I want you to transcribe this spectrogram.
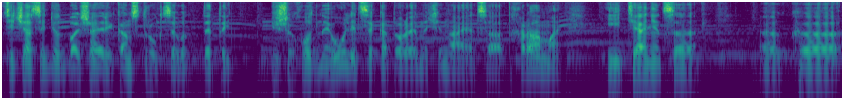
сейчас идет большая реконструкция вот этой пешеходной улицы, которая начинается от храма и тянется э, к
